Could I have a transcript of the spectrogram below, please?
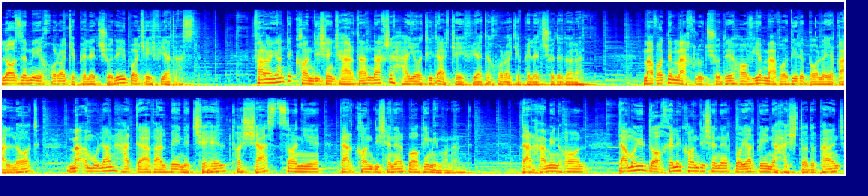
لازمه خوراک پلت شده با کیفیت است. فرایند condition کردن نقش حیاتی در کیفیت خوراک پلت شده دارد. مواد مخلوط شده حاوی مقادیر بالای غلات معمولا حداقل بین 40 تا 60 ثانیه در conditioner باقی میمانند. در همین حال دمای داخل conditioner باید بین 85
